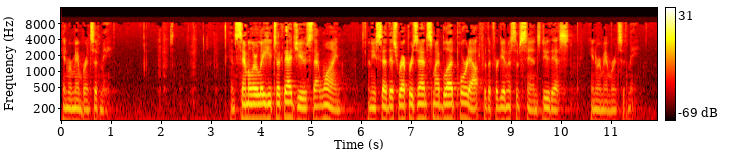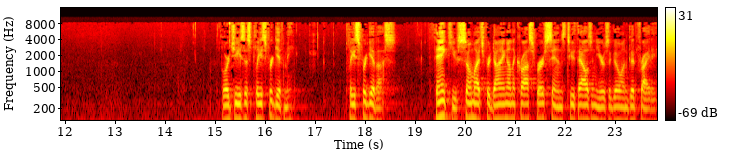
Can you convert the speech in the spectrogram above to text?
in remembrance of me. And similarly, he took that juice, that wine, and he said, this represents my blood poured out for the forgiveness of sins. Do this in remembrance of me. Lord Jesus, please forgive me. Please forgive us. Thank you so much for dying on the cross for our sins 2,000 years ago on Good Friday.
